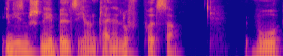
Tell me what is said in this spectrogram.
in diesem Schnee bildet sich auch ein kleines Luftpolster, wo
